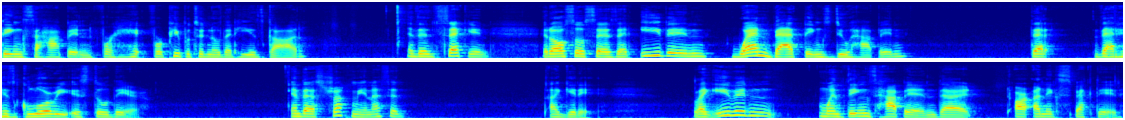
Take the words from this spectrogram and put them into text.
things to happen for him, for people to know that he is God. And then second, it also says that even when bad things do happen, that that his glory is still there. And that struck me and I said I get it. Like even when things happen that are unexpected,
